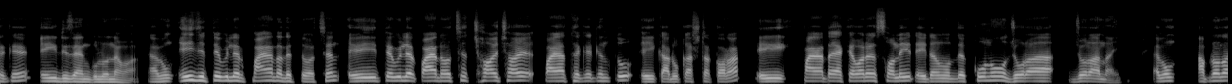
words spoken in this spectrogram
থেকে এই ডিজাইনগুলো নেওয়া। এবং এই যে টেবিলের পায়াটা দেখতে পাচ্ছেন, এই টেবিলের পায়াটা হচ্ছে ছয় ছয় পায়া থেকে কিন্তু এই কারুকাজটা করা। এই পায়াটা একেবারে সলিড এইটার মধ্যে কোনো জোড়া জোড়া নাই। এবং আপনারা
